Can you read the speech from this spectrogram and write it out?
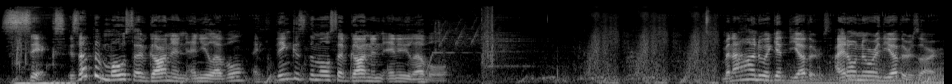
Six. Is that the most I've gotten in any level? I think it's the most I've gotten in any level. But now how do I get the others? I don't know where the others are.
